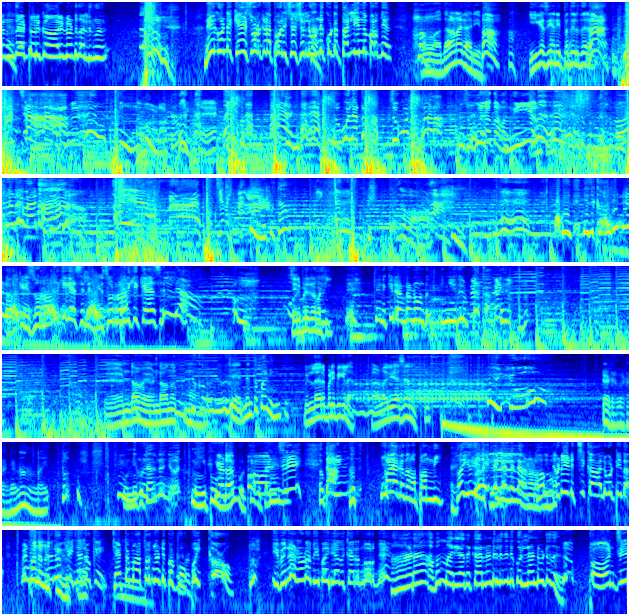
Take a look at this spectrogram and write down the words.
എന്തായിട്ട് ഒരു കാര്യം കൊണ്ട് തല്ലുന്നത് നീ കൊണ്ട് കേസ് കൊടുക്കണ പോലീസ് സ്റ്റേഷനിൽ ഉണ്ണിക്കുട്ടൻ തല്ലിയെന്നും പറഞ്ഞ് ഓ അതാണ് കാര്യം ഈ കേസ് ഞാൻ ഇപ്പൊ തീർത്തരാം സുഖമില്ലാത്ത ഇത്. എനിക്ക് കേസില്ല. എനിക്ക് കേസില്ല. പട്ടി. എനിക്ക് രണ്ടെണ്ണം ഉണ്ട്. ഇനി ഇത് വിട്ടേക്കാം വേണ്ട വേണ്ടെന്ന് ചേട്ടനെന്താ പണി? പിള്ളേരെ പഠിപ്പിക്കില്ല. വളരെ ആശാന അയ്യോ. നന്നായി. ഉണ്ണിക്കുട്ട നീ. ചേട്ടൻ മാത്രം ഞൊണ്ടി പൊക്കോ? പൊയ്ക്കോ? ഇവനാണോടാ നീ മര്യാദക്കാരെന്ന് പറഞ്ഞേ? ആടാ അവൻ മര്യാദക്കാരനുണ്ടല്ലോ നിന്നെ കൊല്ലാണ്ട് വിട്ടത്? പോഞ്ചി.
